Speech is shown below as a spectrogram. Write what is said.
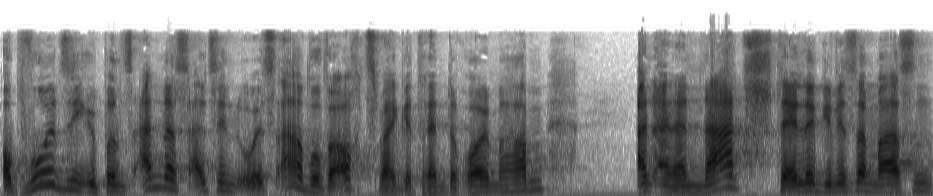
obwohl sie übrigens anders als in den USA, wo wir auch zwei getrennte Räume haben, an einer Nahtstelle gewissermaßen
